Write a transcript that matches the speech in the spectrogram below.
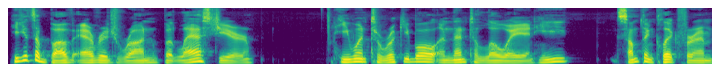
He gets above average run, but last year, he went to rookie ball and then to low A, and he something clicked for him.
